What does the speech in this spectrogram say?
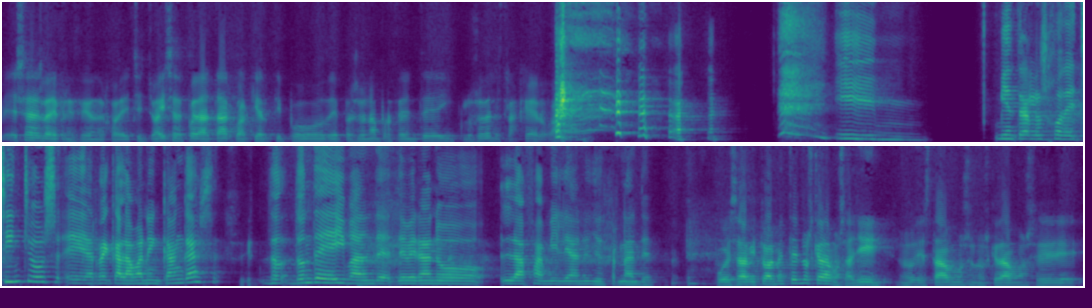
Esa es la definición del joder chincho. Ahí se puede atar cualquier tipo de persona procedente, incluso del extranjero. Y mientras los jodechinchos eh, recalaban en Cangas, ¿dó- ¿dónde iban de, de verano la familia Núñez Fernández? Pues habitualmente nos quedamos allí, ¿no? Estábamos, nos quedábamos eh,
